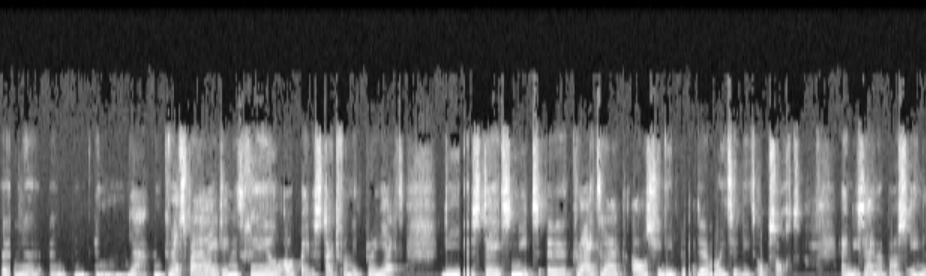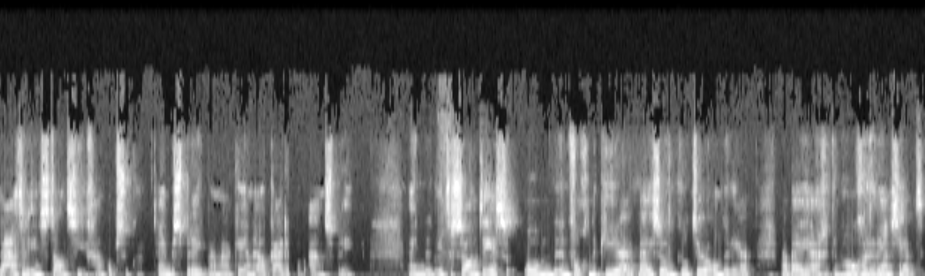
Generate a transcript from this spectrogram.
een, een, een, een, ja, een kwetsbaarheid in het geheel, ook bij de start van dit project, die je steeds niet uh, kwijtraakt als je die plek der moeite niet opzocht. En die zijn we pas in latere instantie gaan opzoeken en bespreekbaar maken en elkaar daarop aanspreken. En interessant is om een volgende keer bij zo'n cultuuronderwerp, waarbij je eigenlijk een hogere wens hebt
